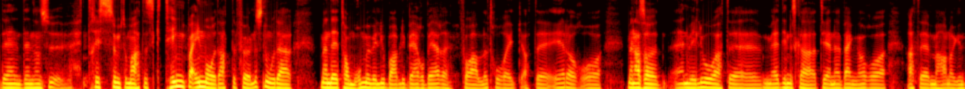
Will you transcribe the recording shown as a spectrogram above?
det, det er en sånn trist symptomatisk ting på en måte at det føles noe der, men det tomrommet vil jo bare bli bedre og bedre for alle, tror jeg, at det er der. Og, men altså, en vil jo at eh, mediene skal tjene penger, og at eh, vi har noen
